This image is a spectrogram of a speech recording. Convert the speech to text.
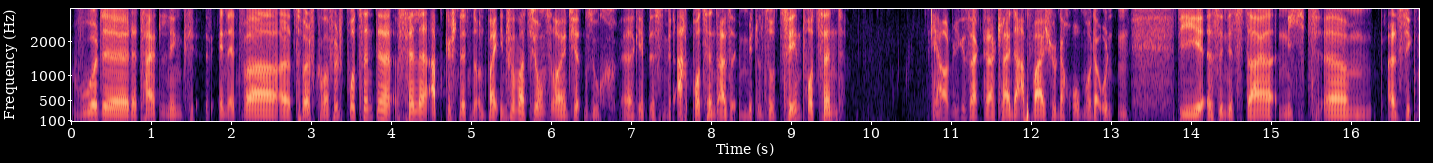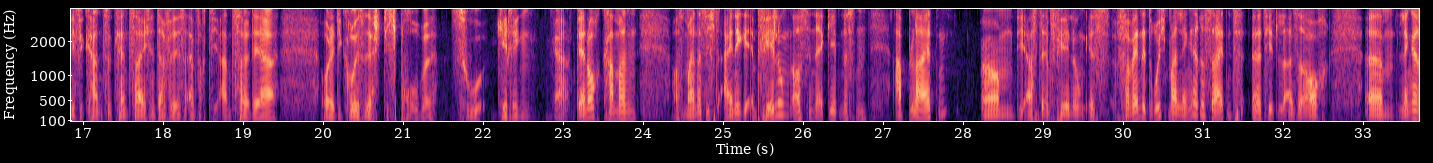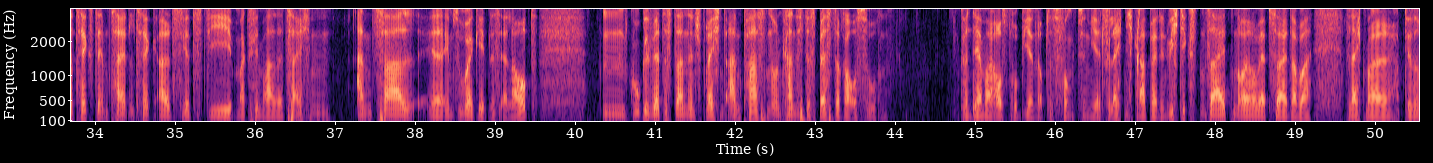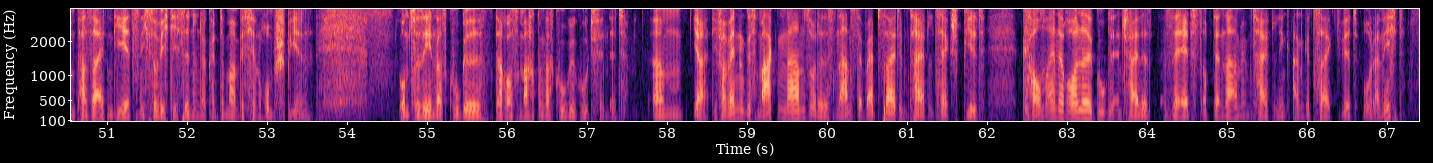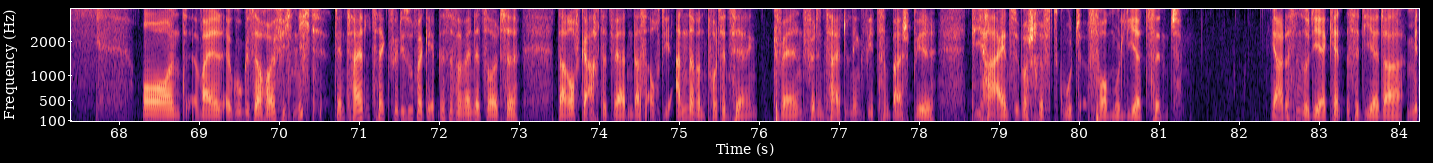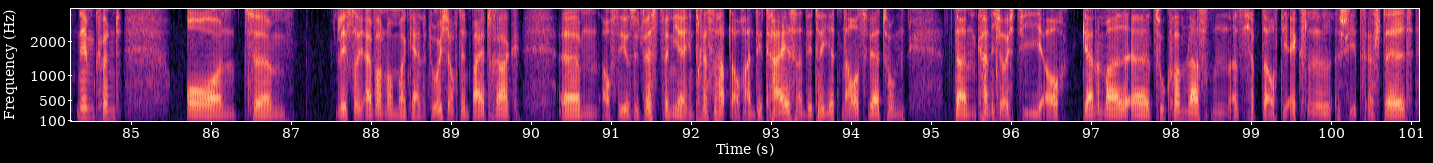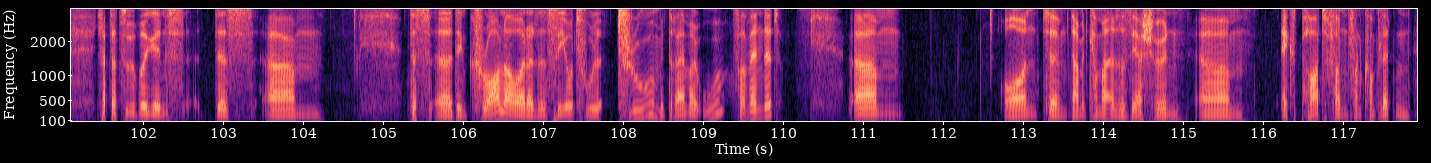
wurde der Title Link in etwa 12,5 äh, Prozent der Fälle abgeschnitten und bei informationsorientierten Suchergebnissen mit 8 Prozent, also im Mittel so 10 Prozent. Ja, und wie gesagt, da kleine Abweichungen nach oben oder unten, die sind jetzt da nicht ähm, als signifikant zu kennzeichnen. Dafür ist einfach die Anzahl der oder die Größe der Stichprobe zu gering. Ja, dennoch kann man aus meiner Sicht einige Empfehlungen aus den Ergebnissen ableiten. Ähm, die erste Empfehlung ist, verwendet ruhig mal längere Seitentitel, also auch ähm, längere Texte im Title Tag, als jetzt die maximale Zeichenanzahl äh, im Suchergebnis erlaubt. Ähm, Google wird es dann entsprechend anpassen und kann sich das Beste raussuchen. Könnt ihr mal ausprobieren, ob das funktioniert. Vielleicht nicht gerade bei den wichtigsten Seiten eurer Website, aber vielleicht mal habt ihr so ein paar Seiten, die jetzt nicht so wichtig sind und da könnt ihr mal ein bisschen rumspielen, um zu sehen, was Google daraus macht und was Google gut findet. Ähm, ja, die Verwendung des Markennamens oder des Namens der Website im Title Tag spielt kaum eine Rolle. Google entscheidet selbst, ob der Name im Title Link angezeigt wird oder nicht. Und weil Google sehr häufig nicht den Title Tag für die Suchergebnisse verwendet, sollte darauf geachtet werden, dass auch die anderen potenziellen Quellen für den Title Link, wie zum Beispiel die H1-Überschrift, gut formuliert sind. Ja, das sind so die Erkenntnisse, die ihr da mitnehmen könnt. Und ähm, lest euch einfach nochmal gerne durch, auch den Beitrag ähm, auf SEO Südwest. Wenn ihr Interesse habt, auch an Details, an detaillierten Auswertungen, dann kann ich euch die auch gerne mal äh, zukommen lassen. Also ich habe da auch die Excel-Sheets erstellt. Ich habe dazu übrigens das, ähm, das, äh, den Crawler oder das SEO-Tool True mit dreimal U verwendet. Ähm, und ähm, damit kann man also sehr schön ähm, Exporte von, von kompletten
